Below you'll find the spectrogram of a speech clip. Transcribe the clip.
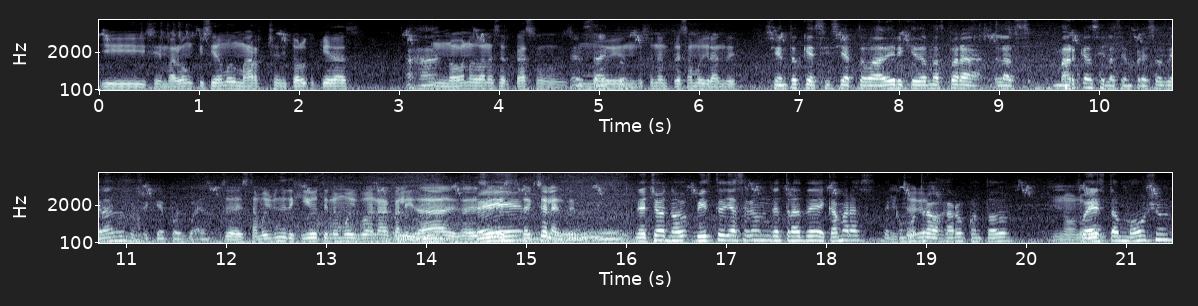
Y sin embargo, aunque hiciéramos marchas y todo lo que quieras, Ajá. no nos van a hacer caso. Es, muy- es una empresa muy grande. Siento que sí, cierto, va dirigido más para las marcas y las empresas grandes, así que pues bueno. O sea, está muy bien dirigido, tiene muy buena calidad, es, es- Eh. está excelente. De hecho, ¿no viste? Ya salieron detrás de cámaras, de ¿En cómo serio? trabajaron con todo. No, no Fue vi. stop motion,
